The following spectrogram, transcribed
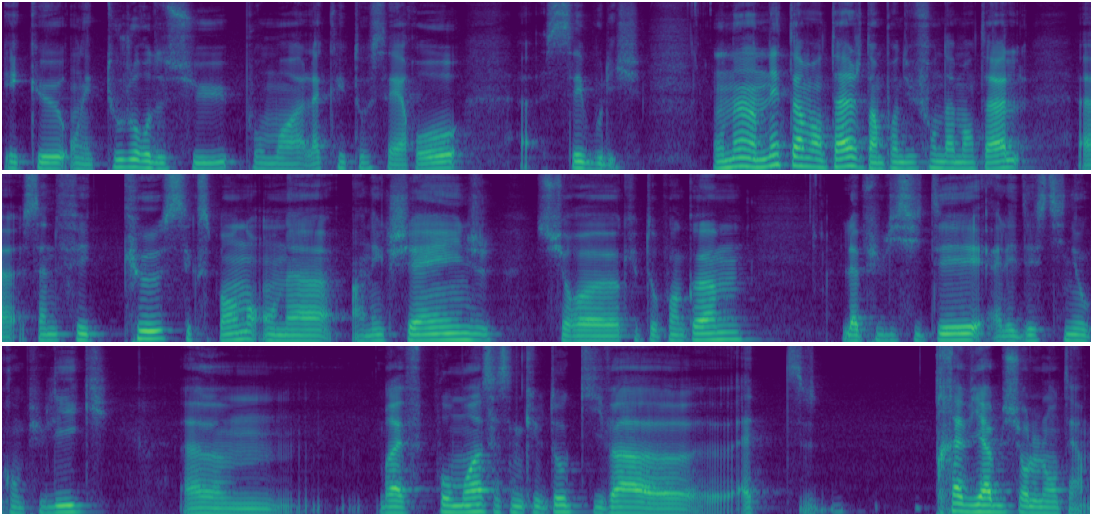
et qu'on est toujours au-dessus, pour moi, la crypto CRO, c'est bullish. On a un net avantage d'un point de vue fondamental. Euh, ça ne fait que s'expandre. On a un exchange sur euh, crypto.com. La publicité, elle est destinée au grand public. Euh, bref, pour moi, ça c'est une crypto qui va être très viable sur le long terme.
